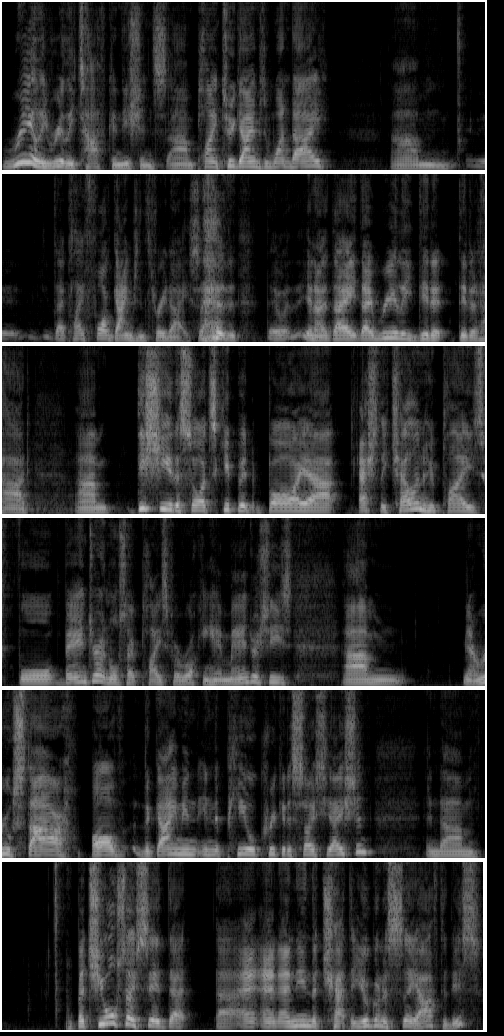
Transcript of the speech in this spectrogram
Really really tough conditions. Um, playing two games in one day um, they played five games in three days. So they you know they they really did it did it hard. Um, this year the side skippered by uh, Ashley Challen who plays for Mandurah and also plays for Rockingham Mandurah she's um, you know, real star of the game in, in the Peel Cricket Association. And um, but she also said that, uh, and, and in the chat that you're going to see after this,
